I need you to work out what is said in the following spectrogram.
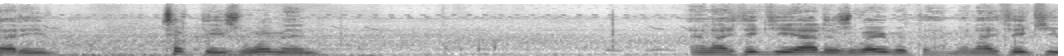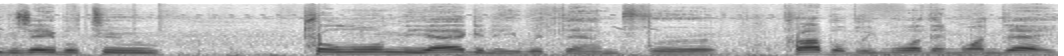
that he took these women. And I think he had his way with them, and I think he was able to prolong the agony with them for probably more than one day.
